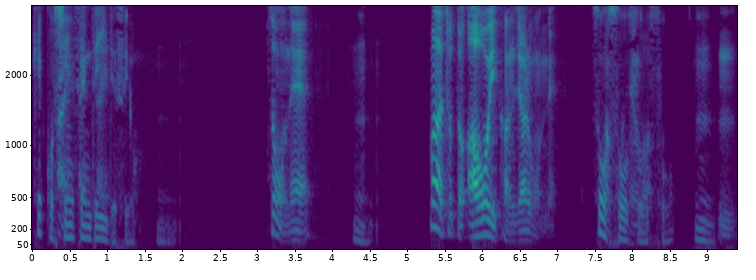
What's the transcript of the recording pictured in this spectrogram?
結構新鮮でいいですよ。そうね。うん。うん。まだちょっと青い感じあるもんね。そうそうそうそう。うん。うん。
